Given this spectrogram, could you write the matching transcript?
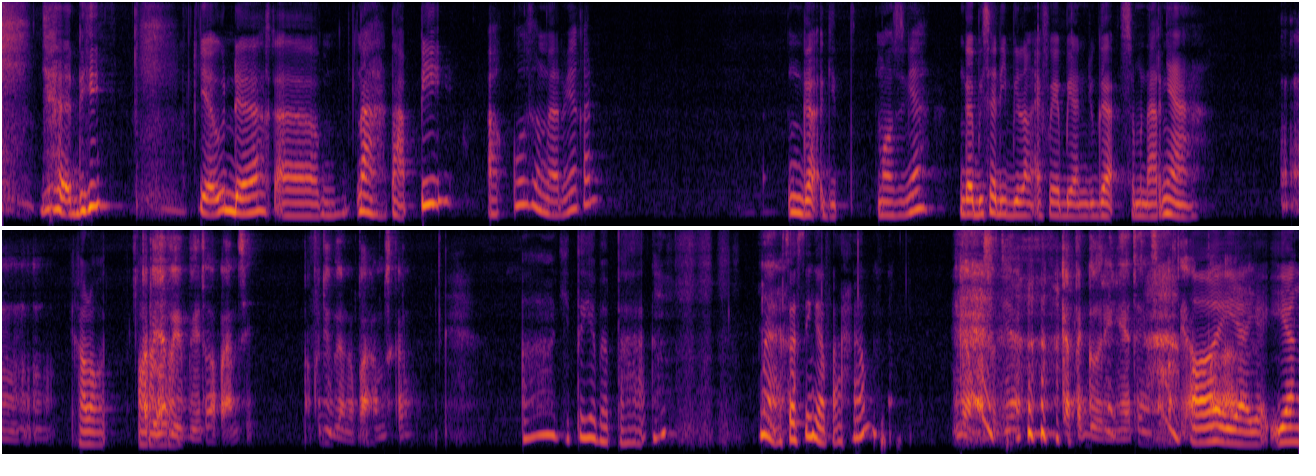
jadi ya udah em, nah tapi aku sebenarnya kan nggak gitu maksudnya nggak bisa dibilang FWB-an juga sebenarnya Mm. kalau Tapi orang FWB itu apaan sih? Aku juga nggak paham sekarang. oh gitu ya bapak masa sih nggak paham Enggak, maksudnya kategorinya itu yang seperti apa? oh iya iya yang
